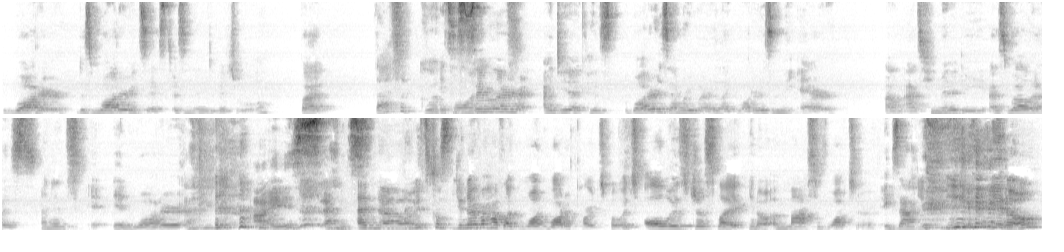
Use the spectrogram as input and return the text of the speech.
water, does water exist as an individual? But That's a good it's point. a similar idea because water is everywhere. Like water is in the air um, as humidity, as well as and it's in water and ice and and, snow. and it's, com- you never have like one water particle. It's always just like you know a mass of water. exactly. you know.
